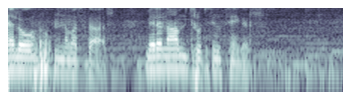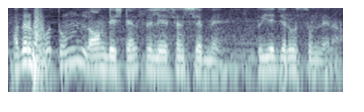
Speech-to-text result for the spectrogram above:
हेलो, नमस्कार। मेरा नाम ध्रुव सिंह सेंगर। अगर हो तुम लॉन्ग डिस्टेंस रिलेशनशिप में तो ये ज़रूर सुन लेना।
